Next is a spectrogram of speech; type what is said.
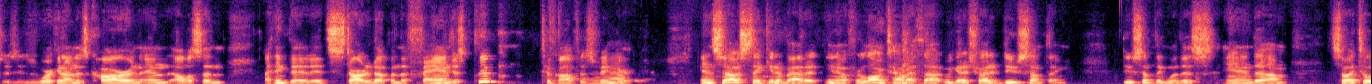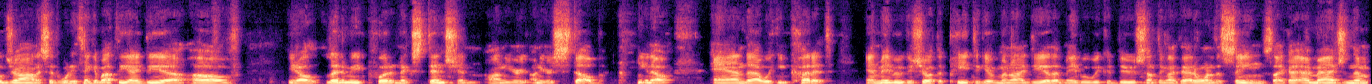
he was working on his car, and and all of a sudden, I think that it started up and the fan just bloop, took off his oh, finger, wow. and so I was thinking about it, you know, for a long time. I thought we got to try to do something do something with this. And um, so I told John, I said, what do you think about the idea of, you know, letting me put an extension on your on your stub, you know, and uh, we can cut it. And maybe we can show it to Pete to give him an idea that maybe we could do something like that in one of the scenes. Like I, I imagine them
